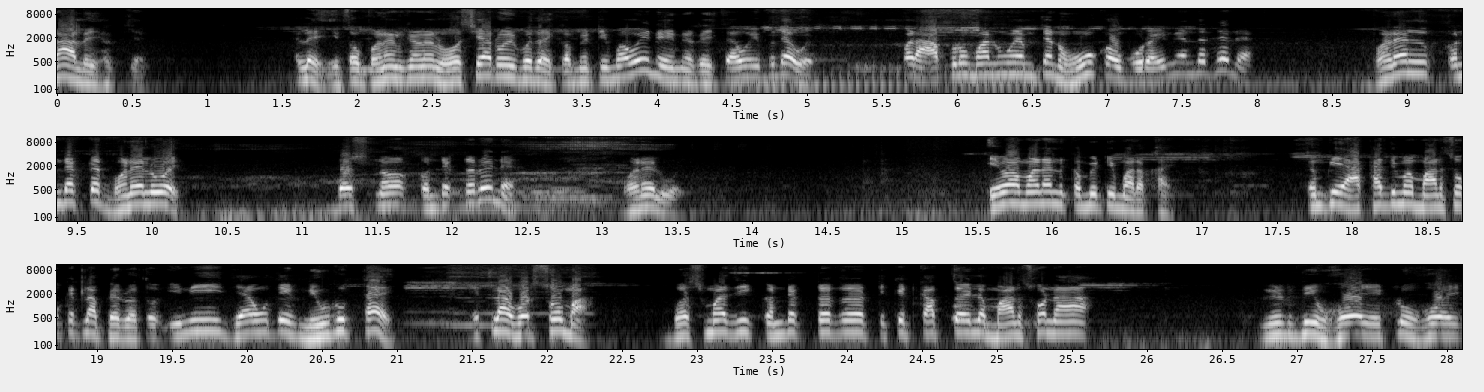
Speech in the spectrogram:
ના લઈ શકીએ. એટલે એ તો ભણેલ ગણેલ હોશિયાર હોય બધા કમિટીમાં હોય ને, એને રહેતા હોય બધા હોય. પણ આપણું માનવું એમ છે ને, હું કહું પૂરા એની અંદર છે ને, ભણેલ કંડક્ટર ભણેલ હોય બસનો કંડક્ટર હોય ને, ભણેલ હોય. એવા માણસને કમિટીમાં રખાય. કેમ કે આખા દીમાં માણસો કેટલા ફેરવે? તો એની જ્યાં સુધી નિવૃત્ત થાય, એટલા વર્ષોમાં બસમાં જે કંડક્ટર ટિકિટ કાપતો એટલે માણસોના ગીરદી હોય, એટલું હોય.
